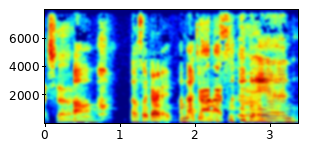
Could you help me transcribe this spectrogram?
Gotcha. Uh, I was like, all right, I'm not doing this. And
